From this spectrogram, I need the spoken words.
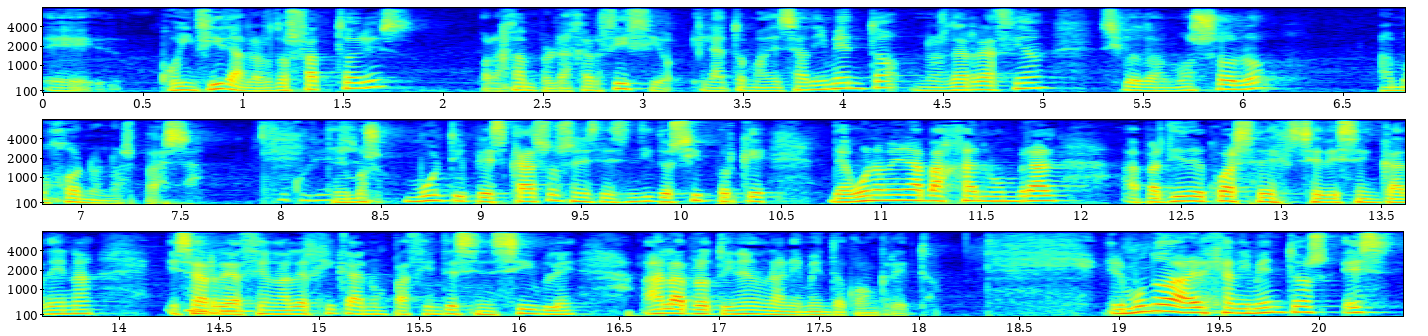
eh, coincidan los dos factores, por ejemplo el ejercicio y la toma de ese alimento, nos dé reacción, si lo tomamos solo, a lo mejor no nos pasa. Tenemos múltiples casos en este sentido, sí, porque de alguna manera baja el umbral a partir del cual se, desencadena esa reacción alérgica en un paciente sensible a la proteína de un alimento concreto. El mundo de la alergia a alimentos es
